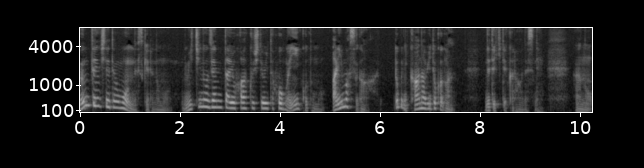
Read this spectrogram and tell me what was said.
運転してて思うんですけれども道の全体を把握しておいた方がいいこともありますが特にカーナビとかが出てきてからはですねあの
